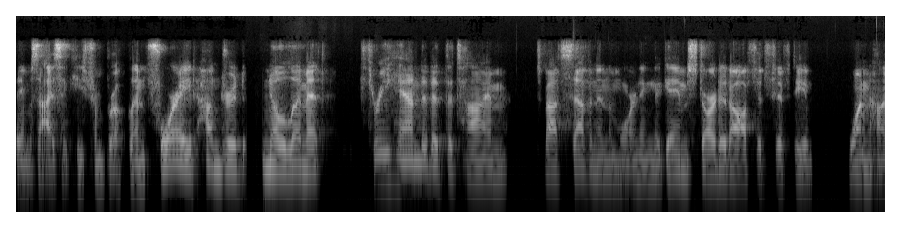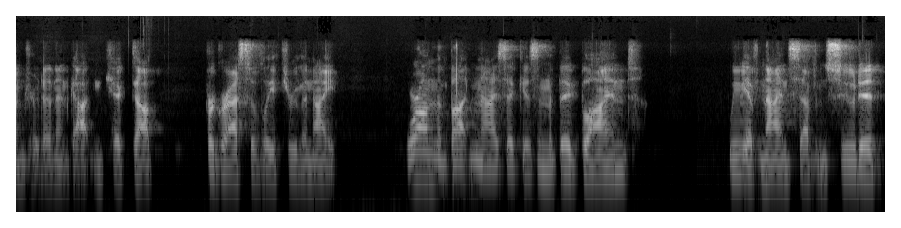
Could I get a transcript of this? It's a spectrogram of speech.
famous Isaac. He's from Brooklyn. Four eight hundred, no limit, three handed at the time. It's about seven in the morning. The game started off at 50, 100, and then gotten kicked up progressively through the night. We're on the button. Isaac is in the big blind. We have 9 7 suited.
